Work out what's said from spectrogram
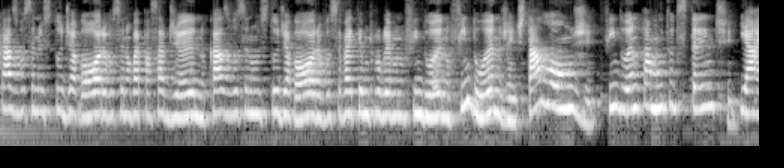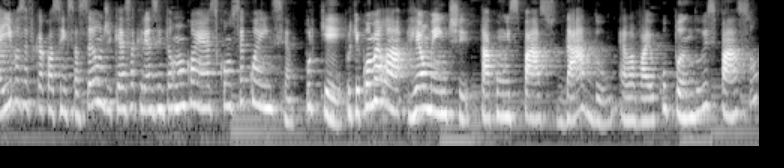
caso você não estude agora, você não vai passar de ano. Caso você não estude agora, você vai ter um problema no fim do ano. Fim do ano, gente, tá longe. Fim do ano tá muito distante. E aí você fica com a sensação de que essa criança então não conhece consequência. Por quê? Porque como ela realmente tá com o espaço dado, ela vai ocupando o espaço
